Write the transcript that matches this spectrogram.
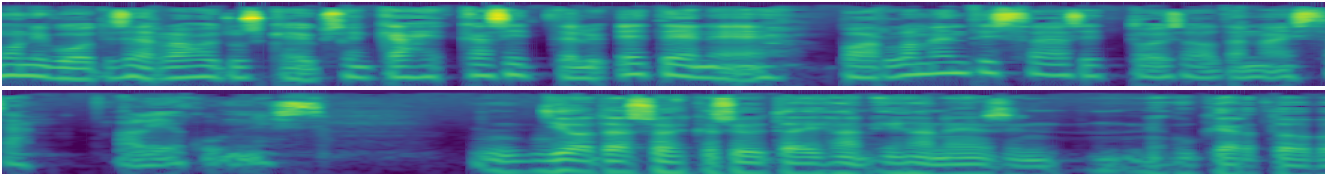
monivuotisen rahoituskehyksen käsittely etenee parlamentissa ja sitten toisaalta näissä valiokunnissa? Joo, tässä on ehkä syytä ihan, ihan ensin niin kertoa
